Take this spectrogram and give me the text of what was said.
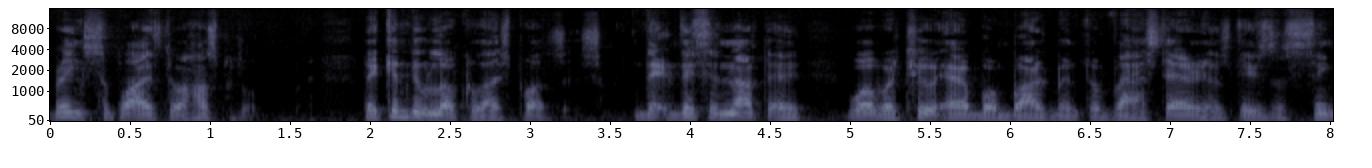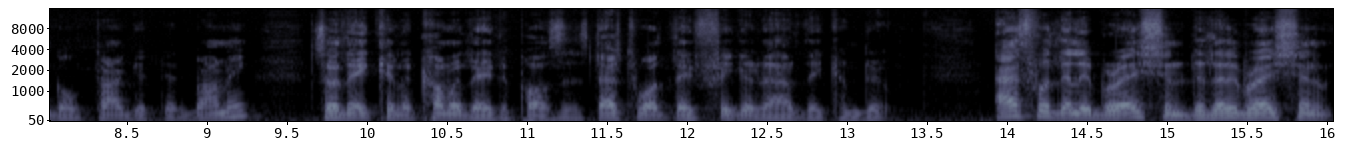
bring supplies to a hospital. They can do localized pauses. They, this is not a World War II air bombardment of vast areas. These are single targeted bombing, so they can accommodate the pauses. That's what they figured out they can do. As for deliberation, the deliberation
